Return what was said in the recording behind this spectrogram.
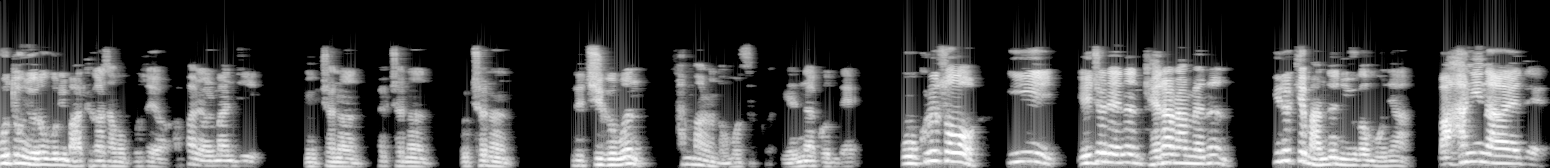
보통 여러분이 마트 가서 한번 보세요. 한 판에 얼마인지 6,000원, 8,000원, 5,000원. 근데 지금은 3만원 넘었을 거예요. 옛날 건데. 어, 그래서 이 예전에는 계란 하면은 이렇게 만든 이유가 뭐냐? 많이 나와야 돼.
